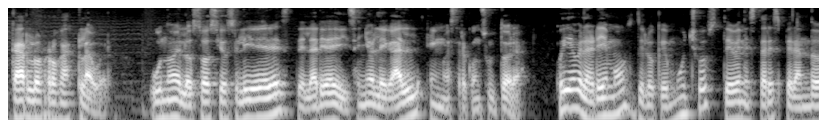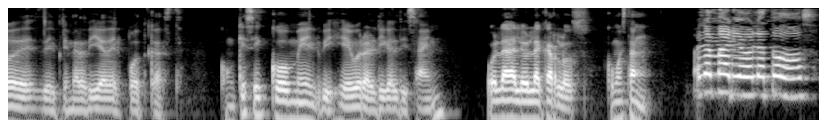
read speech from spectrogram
Carlos Rojas Clauer, uno de los socios líderes del área de diseño legal en nuestra consultora. Hoy hablaremos de lo que muchos deben estar esperando desde el primer día del podcast. ¿Con qué se come el behavioral legal design? Hola, hola Carlos, ¿cómo están? Hola Mario, hola a todos.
